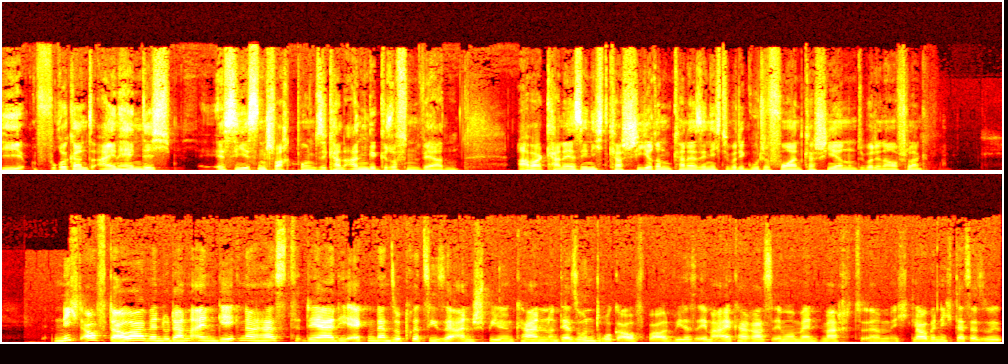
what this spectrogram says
Die Rückhand einhändig sie ist ein Schwachpunkt, sie kann angegriffen werden. Aber kann er sie nicht kaschieren? Kann er sie nicht über die gute Vorhand kaschieren und über den Aufschlag? Nicht auf Dauer, wenn du dann einen Gegner hast, der die Ecken dann so präzise anspielen kann und der so einen Druck aufbaut, wie das eben Alcaraz im Moment macht. Ähm, ich glaube nicht, dass, also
